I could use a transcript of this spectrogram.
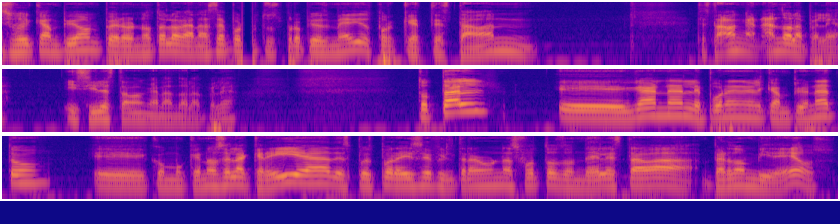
soy campeón, pero no te lo ganaste por tus propios medios, porque te estaban. Te estaban ganando la pelea. Y sí le estaban ganando la pelea. Total, eh, ganan, le ponen el campeonato. Eh, como que no se la creía. Después por ahí se filtraron unas fotos donde él estaba. Perdón, videos.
